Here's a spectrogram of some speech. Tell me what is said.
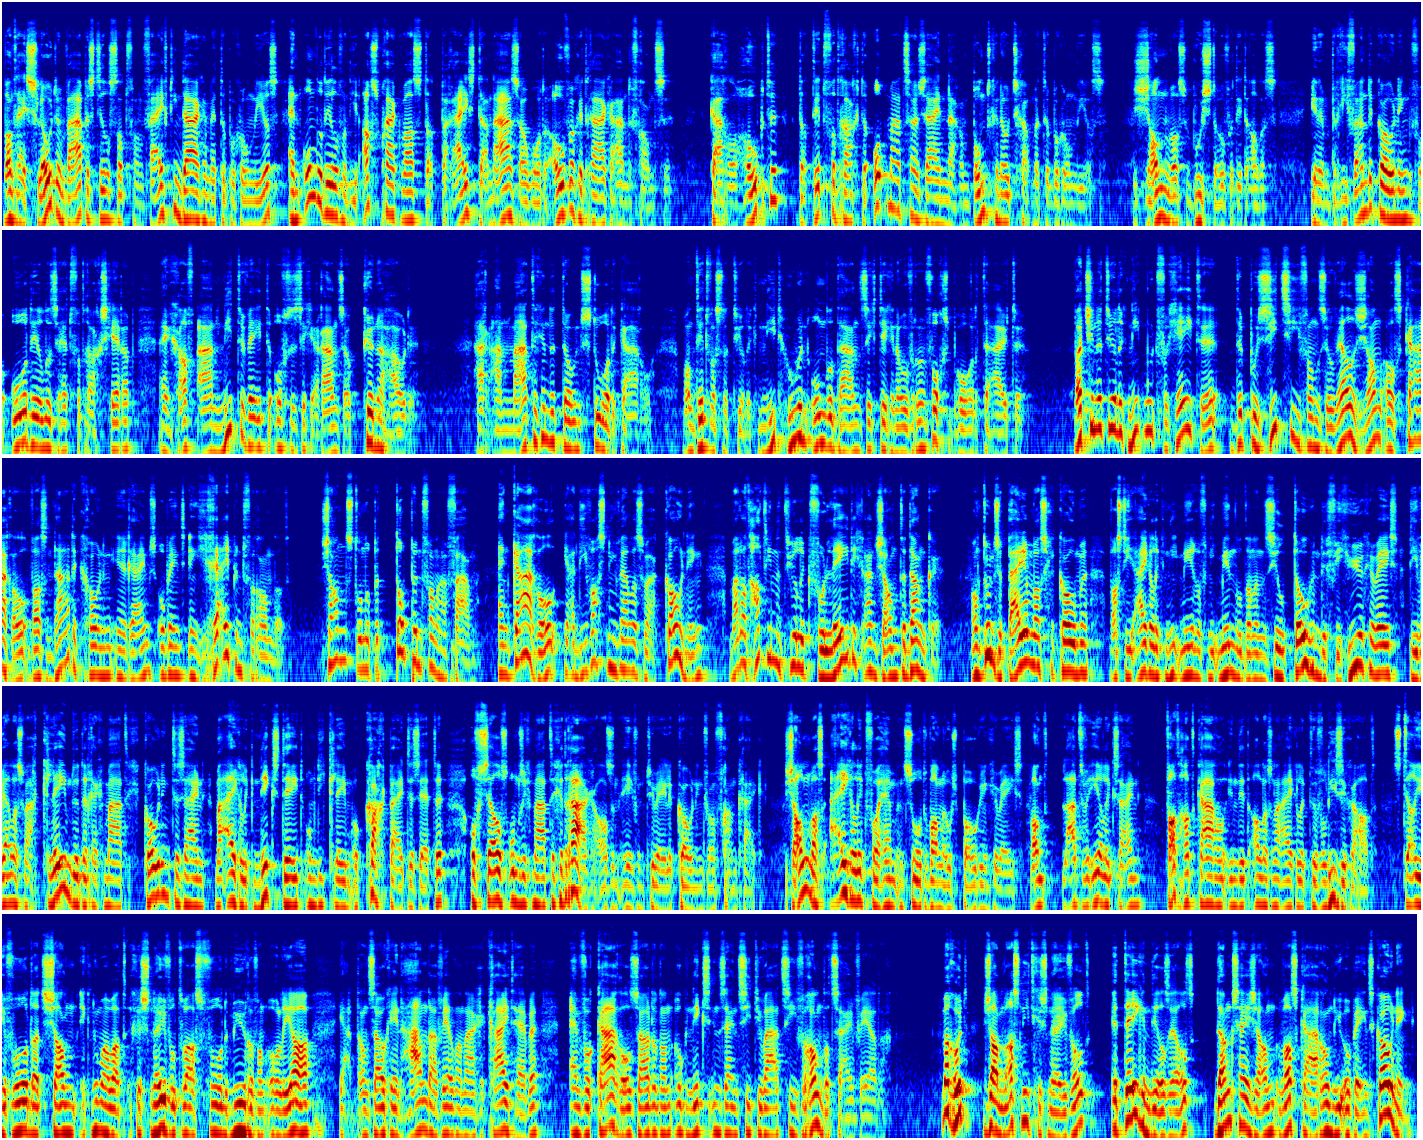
Want hij sloot een wapenstilstand van 15 dagen met de Burgondiërs en onderdeel van die afspraak was dat Parijs daarna zou worden overgedragen aan de Fransen. Karel hoopte dat dit verdrag de opmaat zou zijn naar een bondgenootschap met de Burgondiërs. Jeanne was woest over dit alles. In een brief aan de koning veroordeelde ze het verdrag scherp en gaf aan niet te weten of ze zich eraan zou kunnen houden. Haar aanmatigende toon stoorde Karel want dit was natuurlijk niet hoe een onderdaan zich tegenover een vorst behoorde te uiten. Wat je natuurlijk niet moet vergeten, de positie van zowel Jean als Karel was na de kroning in Reims opeens ingrijpend veranderd. Jean stond op het toppunt van haar faam. En Karel, ja, die was nu weliswaar koning, maar dat had hij natuurlijk volledig aan Jean te danken. Want toen ze bij hem was gekomen, was hij eigenlijk niet meer of niet minder dan een zieltogende figuur geweest, die weliswaar claimde de rechtmatige koning te zijn, maar eigenlijk niks deed om die claim ook kracht bij te zetten, of zelfs om zich maar te gedragen als een eventuele koning van Frankrijk. Jean was eigenlijk voor hem een soort wanhoopspoging geweest. Want laten we eerlijk zijn, wat had Karel in dit alles nou eigenlijk te verliezen gehad? Stel je voor dat Jean, ik noem maar wat, gesneuveld was voor de muren van Orléans. Ja, dan zou geen haan daar verder naar gekraaid hebben. En voor Karel zou er dan ook niks in zijn situatie veranderd zijn verder. Maar goed, Jean was niet gesneuveld. Het tegendeel zelfs, dankzij Jean was Karel nu opeens koning.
